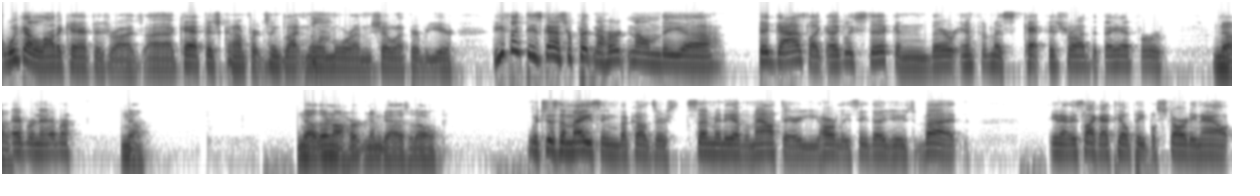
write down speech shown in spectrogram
we got a lot of catfish rods? Uh, catfish conference seems like more and more of them show up every year. Do you think these guys are putting a hurting on the uh, big guys like Ugly Stik and their infamous catfish rod that they had for No, ever and ever? no, no. They're not hurting them guys at all. Which is amazing because there's so many of them out there. You hardly see those used. But you know, it's like I tell people starting out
